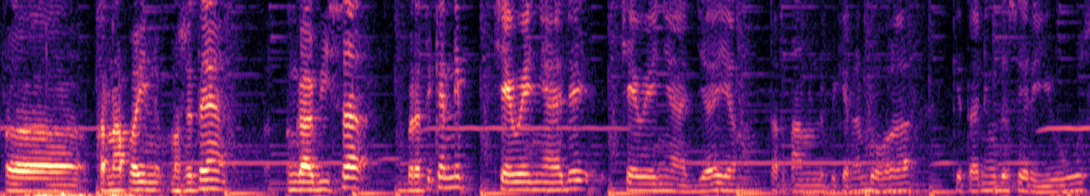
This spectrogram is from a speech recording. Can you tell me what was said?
eh, kenapa ini? Maksudnya nggak bisa berarti kan nih ceweknya aja ceweknya aja yang tertanam di pikiran bahwa kita ini udah serius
